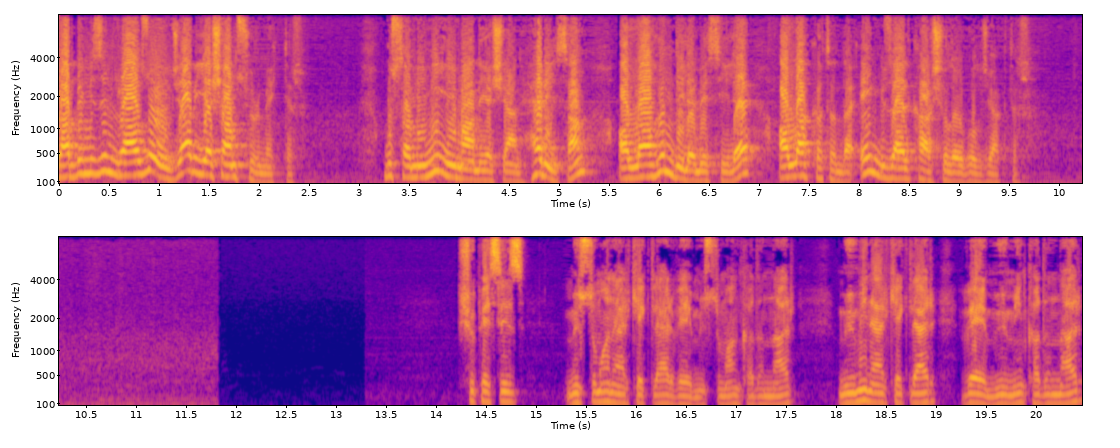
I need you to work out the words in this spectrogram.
Rabbimizin razı olacağı bir yaşam sürmektir. Bu samimi imanı yaşayan her insan Allah'ın dilemesiyle Allah katında en güzel karşılığı bulacaktır. Şüphesiz Müslüman erkekler ve Müslüman kadınlar, mümin erkekler ve mümin kadınlar,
